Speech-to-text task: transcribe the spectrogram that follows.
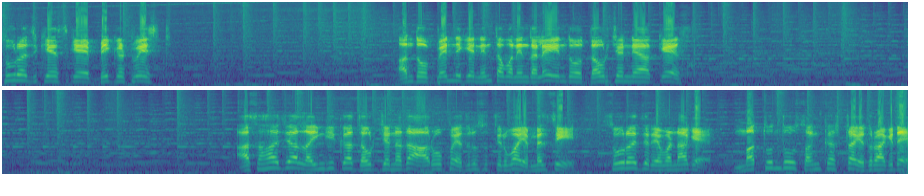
ಸೂರಜ್ ಕೇಸ್ಗೆ ಬಿಗ್ ಟ್ವಿಸ್ಟ್ ಅಂದು ಬೆನ್ನಿಗೆ ನಿಂತವನಿಂದಲೇ ಇಂದು ದೌರ್ಜನ್ಯ ಕೇಸ್. ಅಸಹಜ ಲೈಂಗಿಕ ದೌರ್ಜನ್ಯದ ಆರೋಪ ಎದುರಿಸುತ್ತಿರುವ ಎಂಎಲ್ಸಿ ಸೂರಜ್ ರೇವಣ್ಣಗೆ ಮತ್ತೊಂದು ಸಂಕಷ್ಟ ಎದುರಾಗಿದೆ.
